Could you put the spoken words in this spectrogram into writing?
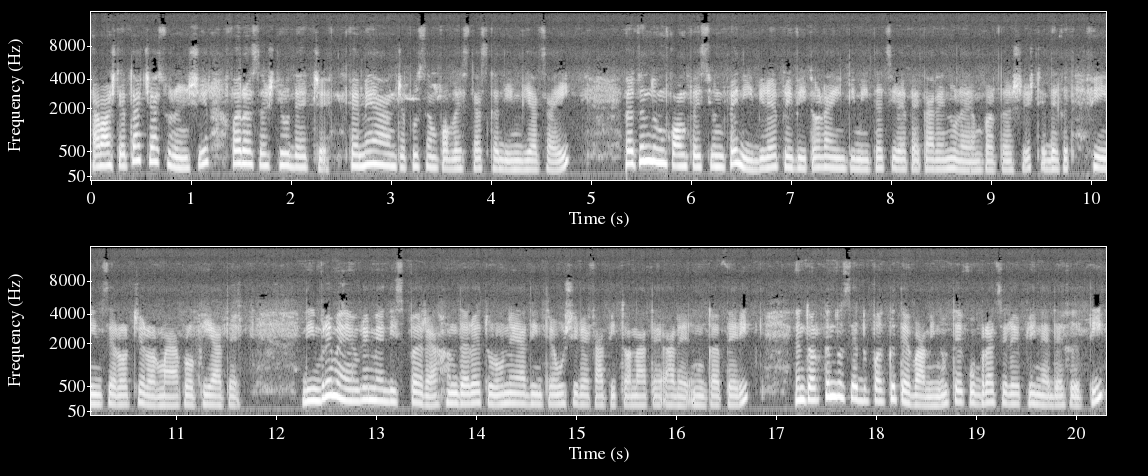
Am așteptat ceasul în șir, fără să știu de ce. Femeia a început să-mi povestească din viața ei, făcându-mi confesiuni penibile privitor la intimitățile pe care nu le împărtășește decât ființelor celor mai apropiate. Din vreme în vreme dispărea în dărătul uneia dintre ușile capitonate ale încăperii, întorcându-se după câteva minute cu brațele pline de hârtii,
